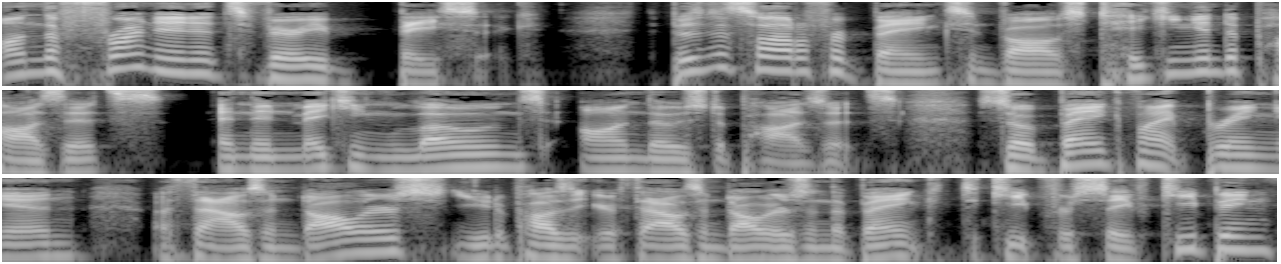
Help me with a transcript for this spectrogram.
on the front end, it's very basic. The business model for banks involves taking in deposits and then making loans on those deposits. So a bank might bring in $1,000. You deposit your $1,000 in the bank to keep for safekeeping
